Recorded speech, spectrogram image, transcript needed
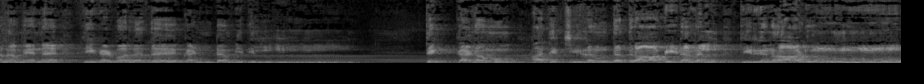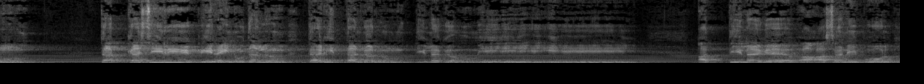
மனமென திகழ்வரத கண்டமிதில். தெக்கணமும் அதிர்ச்சிறந்த திராவிடனல் திருநாடும். தக்க சிறு பிறை நுதலும் தரித்தனரும் திலகமுமே. அத்திலக வாசனை போல்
